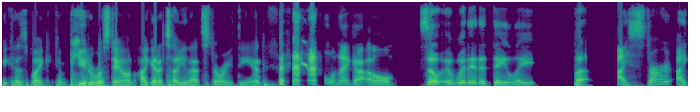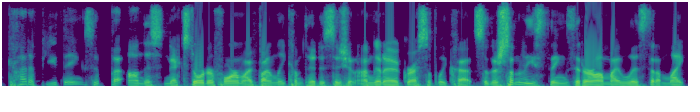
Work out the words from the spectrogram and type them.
because my computer was down. I got to tell you that story at the end when I got home. So it went in a day late. But I start, I cut a few things, but on this next order form, I finally come to a decision. I'm going to aggressively cut. So there's some of these things that are on my list that I'm like,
